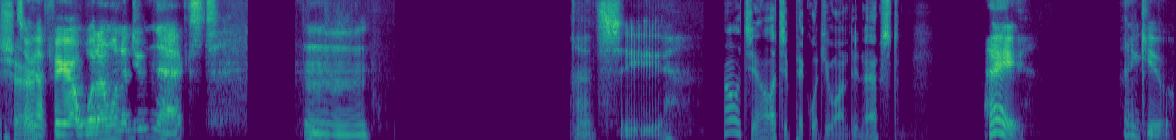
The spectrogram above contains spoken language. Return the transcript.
Sure. So I got to figure out what I want to do next. Hmm. Let's see. I'll let you. I'll let you pick what you want to do next. Hey. Thank you.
